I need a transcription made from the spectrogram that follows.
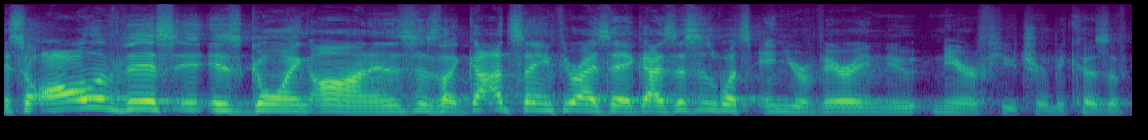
And so all of this is going on, and this is like God saying through Isaiah, guys, this is what's in your very new, near future because of,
